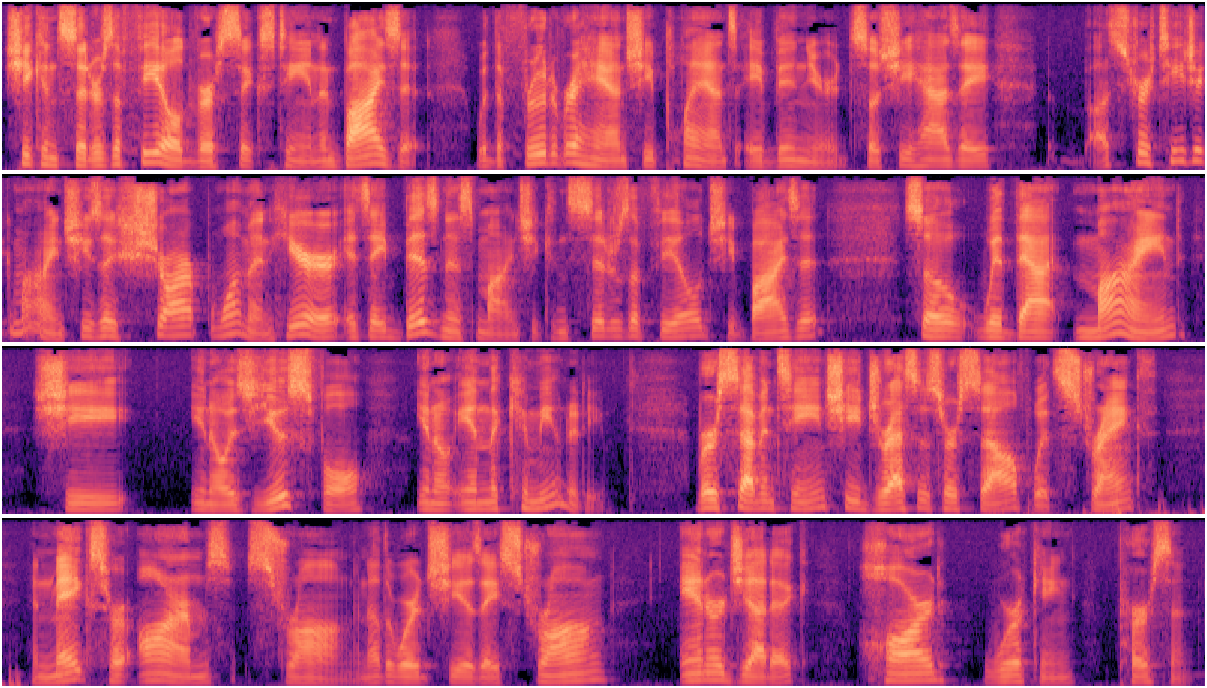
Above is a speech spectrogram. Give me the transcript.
She considers a field, verse 16, and buys it. With the fruit of her hand, she plants a vineyard. So she has a, a strategic mind. She's a sharp woman. Here, it's a business mind. She considers a field, she buys it. So, with that mind, she, you know, is useful, you know, in the community. Verse 17, she dresses herself with strength and makes her arms strong. In other words, she is a strong, energetic, hard working person.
